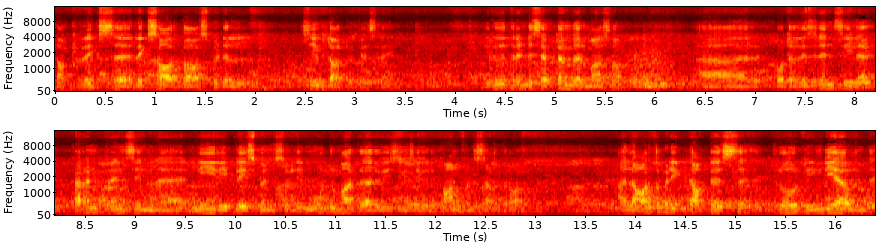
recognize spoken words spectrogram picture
Doctor Rex Rex ortho hospital chief doctor பேசுகிறேன். இருபத்தி ரெண்டு செப்டம்பர் மாதம் ஹோட்டல் ரெசிடென்சியில் current trends in knee replacement சொல்லி மூட்டு மாற்று அறுவை சிகிச்சை ஒரு கான்ஃபரன்ஸ் நடத்துகிறோம் அதில் ஆர்த்தோபெடிக் டாக்டர்ஸு த்ரூ அவுட் இந்தியா வந்து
